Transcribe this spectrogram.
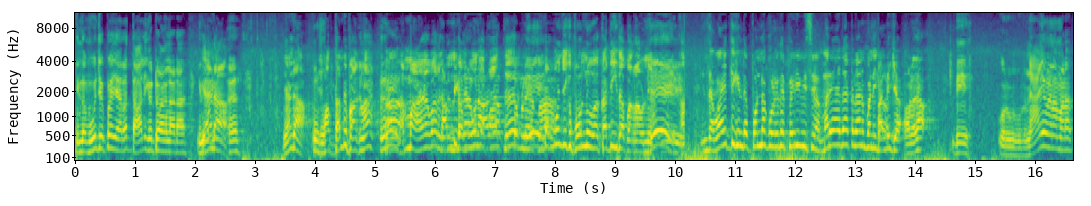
இந்த மூஞ்ச போய் யாராவது தாலி கட்டுவாங்களாடா? ஆ. ஏண்டா? உன் தம்பி பார்க்கல? நம்ம அழகா இருக்கு. இந்த மூஞ்ச பண்ண பார்த்து மூஞ்சிக்கு பொண்ணு கட்டிக்கிட்டா படுறா உடனே டேய் இந்த வயத்துக்கு இந்த பொண்ணை கொடுக்கறதே பெரிய விஷயம். மரியாதை கல்யாணம் பண்ணிக்க. பண்ணிக்க அவ்வளவுதான். டேய் ஒரு ஒரு நியாயம் வேணாம் மேடம்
